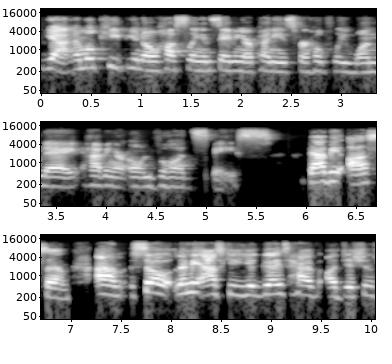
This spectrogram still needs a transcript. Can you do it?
yeah, and we'll keep you know hustling and saving our pennies for hopefully one day having our own VOD space. That'd be awesome. Um, so let me ask you, you guys have auditions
